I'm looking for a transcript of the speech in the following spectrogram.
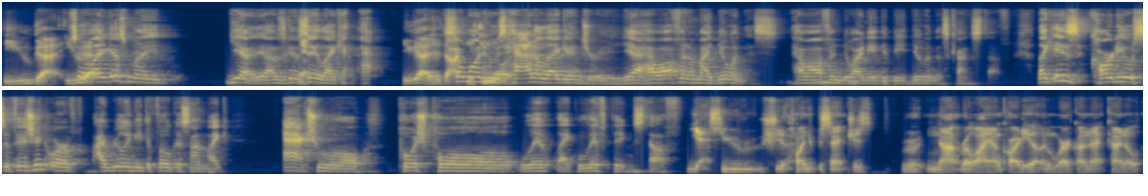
You got you. So got, I guess my yeah, yeah I was going to yeah. say like you guys are someone who's had a leg injury. Yeah. How often am I doing this? How mm-hmm. often do I need to be doing this kind of stuff? Like, is cardio sufficient, or if I really need to focus on like actual push pull, lift, like lifting stuff? Yes, you should 100% just re- not rely on cardio and work on that kind of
